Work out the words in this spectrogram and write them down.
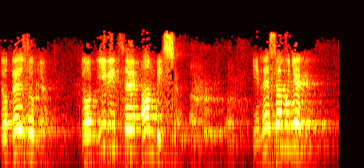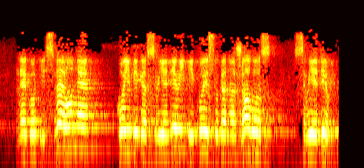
do bezumlja, do ivice ambisa. I ne samo njega, nego i sve one koji bi ga slijedili i koji su ga, nažalost, slijedili.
